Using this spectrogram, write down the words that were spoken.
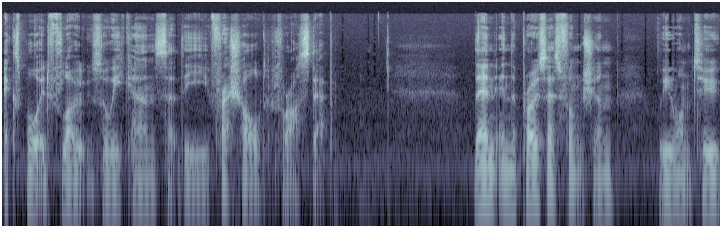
exported float so we can set the threshold for our step. Then in the process function, we want to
